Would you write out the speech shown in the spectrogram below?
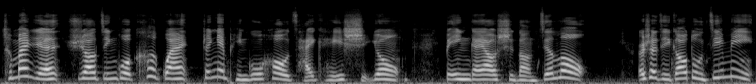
承办人需要经过客观专业评估后才可以使用，并应该要适当揭露。而涉及高度机密、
